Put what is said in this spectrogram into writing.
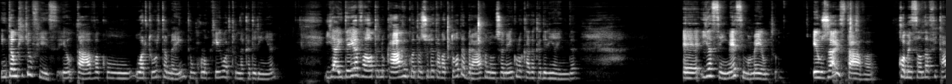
Então, o que, que eu fiz? Eu tava com o Arthur também, então coloquei o Arthur na cadeirinha. E aí dei a volta no carro enquanto a Júlia tava toda brava, não tinha nem colocado a cadeirinha ainda. É, e assim, nesse momento, eu já estava começando a ficar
